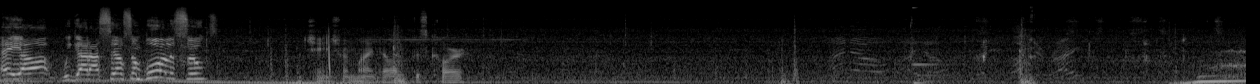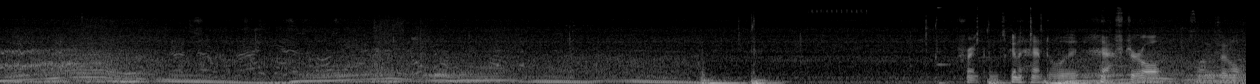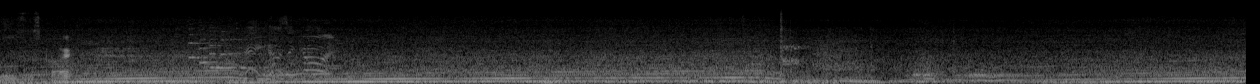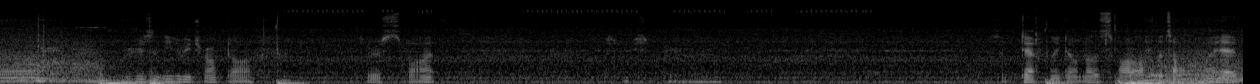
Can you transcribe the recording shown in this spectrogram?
Hey, y'all, we got ourselves some boiler suits. I changed my mind. I like this car. Franklin's gonna handle it after all, as long as I don't lose this car. Where does it need to be dropped off? Is there a spot? So definitely don't know the spot off the top of my head.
